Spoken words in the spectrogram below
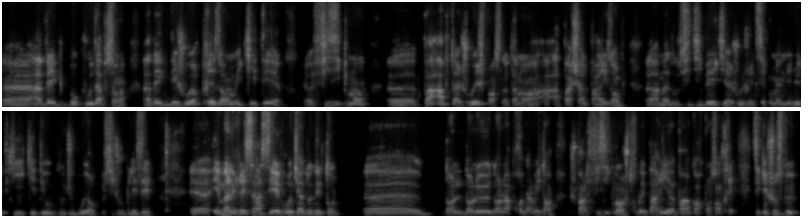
euh, avec beaucoup d'absents, avec des joueurs présents, mais qui étaient physiquement pas aptes à jouer. Je pense notamment à, Pachal, par exemple, Amadou Sidibé, qui a joué je ne sais combien de minutes, qui, qui, était au bout du bout, et en plus, il joue blessé. et malgré ça, c'est Evreux qui a donné le ton. Euh, dans, la première mi-temps. Je parle physiquement, je trouvais Paris euh, pas encore concentré. C'est quelque chose que,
